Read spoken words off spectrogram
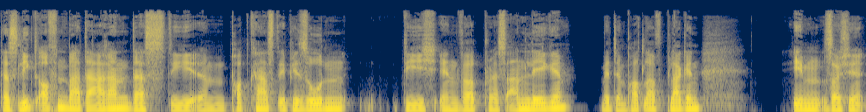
Das liegt offenbar daran, dass die ähm, Podcast-Episoden, die ich in WordPress anlege, mit dem Podlove-Plugin, eben solche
